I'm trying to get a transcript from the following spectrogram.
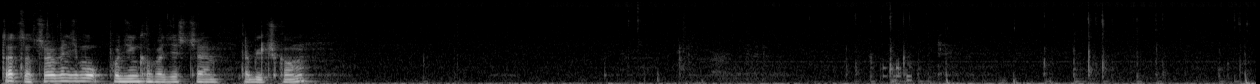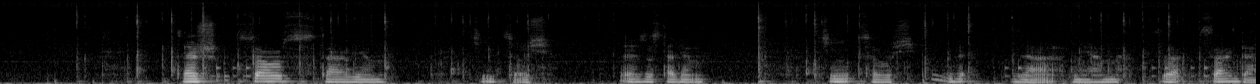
To co, trzeba będzie mu podziękować jeszcze tabliczką. Też zostawiam ci coś. e, Zostawiam ci coś w zamian za zaga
